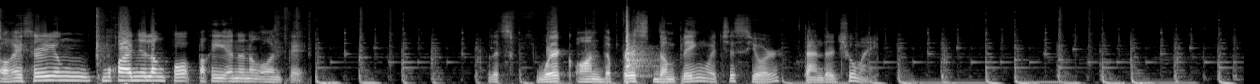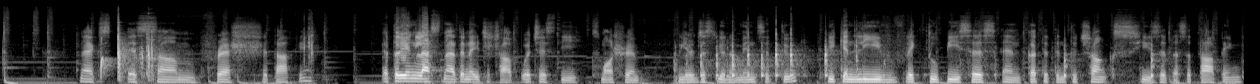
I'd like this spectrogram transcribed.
Okay, sir, yung mukha nyo lang po, paki-ano ng onte. Let's work on the first dumpling, which is your standard shumai. Next is some fresh shiitake. Ito yung last natin na i-chop, which is the small shrimp. We are just gonna mince it too. You can leave like two pieces and cut it into chunks, use it as a topping.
